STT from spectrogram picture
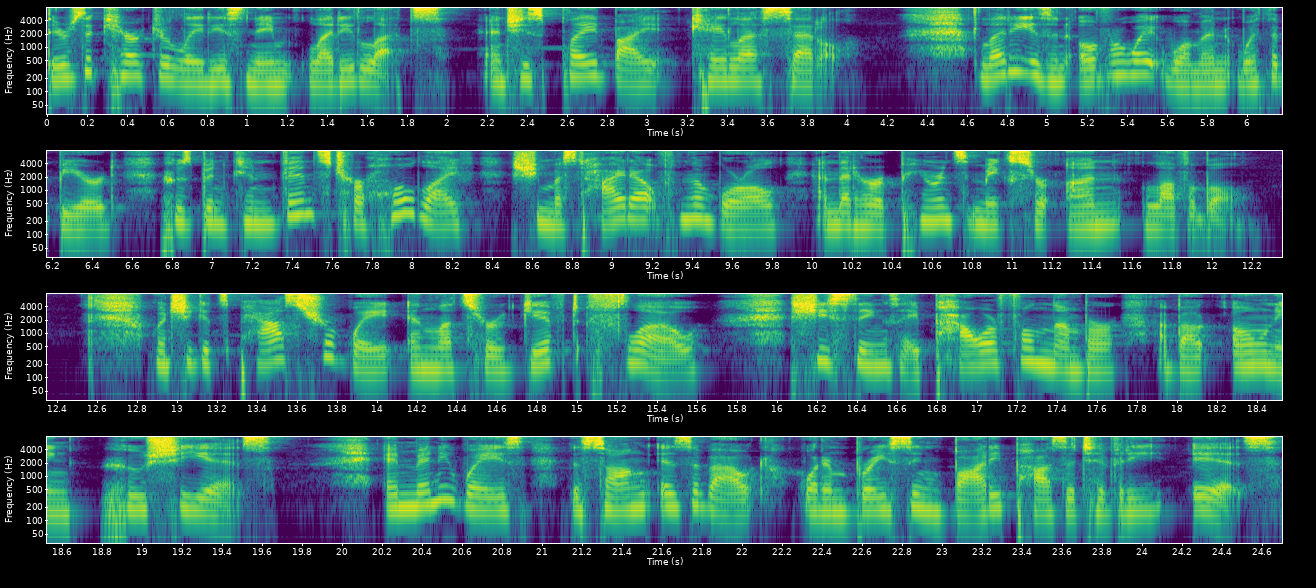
there's a character lady named Letty Lutz, and she's played by Keala Settle. Letty is an overweight woman with a beard who's been convinced her whole life she must hide out from the world and that her appearance makes her unlovable. When she gets past her weight and lets her gift flow, she sings a powerful number about owning who she is. In many ways, the song is about what embracing body positivity is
